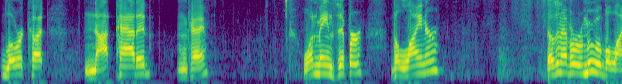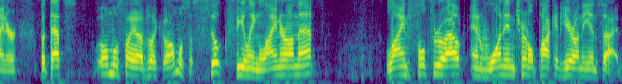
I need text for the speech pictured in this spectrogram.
lower cut, not padded, okay? One main zipper. The liner doesn't have a removable liner, but that's almost like a, like almost a silk feeling liner on that. Lined full throughout and one internal pocket here on the inside.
